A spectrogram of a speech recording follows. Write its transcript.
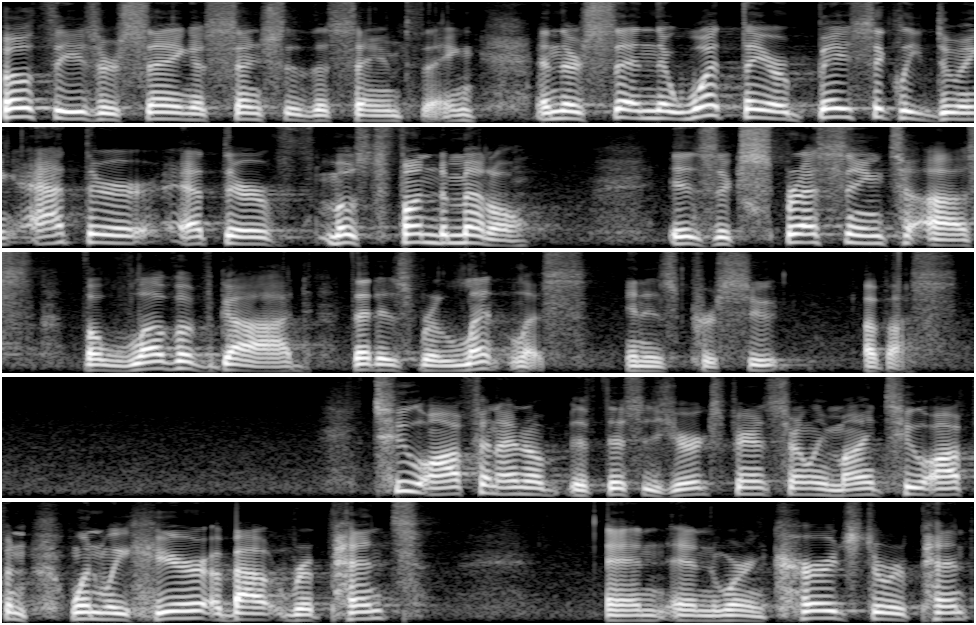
Both these are saying essentially the same thing. And they're saying that what they are basically doing at their, at their most fundamental is expressing to us the love of God that is relentless in his pursuit of us. Too often, I don't know if this is your experience, certainly mine, too often when we hear about repent, and, and we're encouraged to repent,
